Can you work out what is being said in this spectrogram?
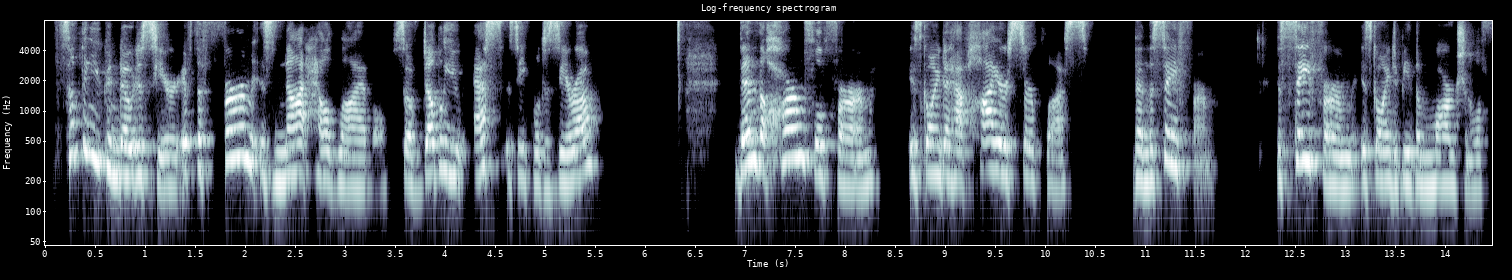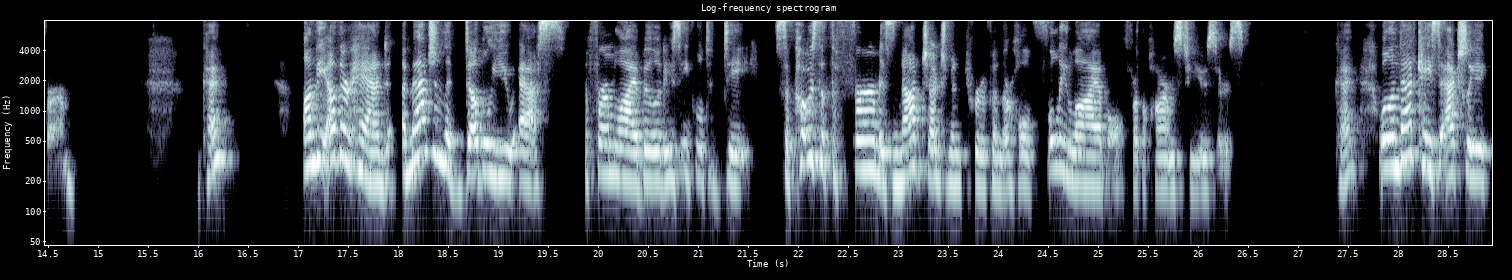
Something you can notice here, if the firm is not held liable, so if WS is equal to zero, then the harmful firm is going to have higher surplus than the safe firm. The safe firm is going to be the marginal firm. Okay. On the other hand, imagine that WS, the firm liability is equal to D. Suppose that the firm is not judgment proof and they're hold fully liable for the harms to users. Okay. Well, in that case, actually,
